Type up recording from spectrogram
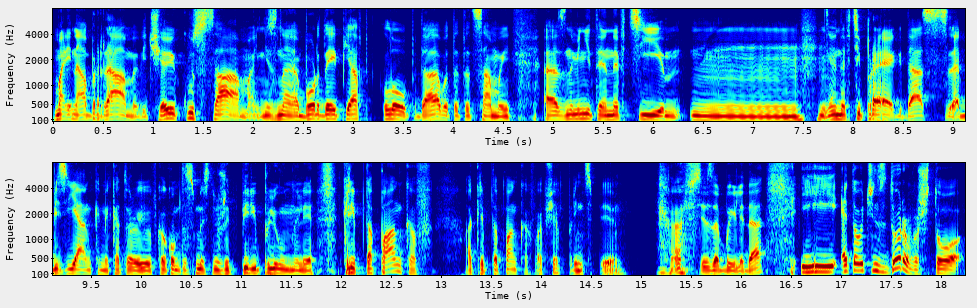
Марина Абрамович, Йои Кусама, не знаю, Борда и Пьяфт Клоп, да, вот этот самый э, знаменитый NFT, NFT проект, да, с обезьянками, которые в каком-то смысле уже переплюнули криптопанков, а криптопанках вообще, в принципе, все забыли, да? И это очень здорово, что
